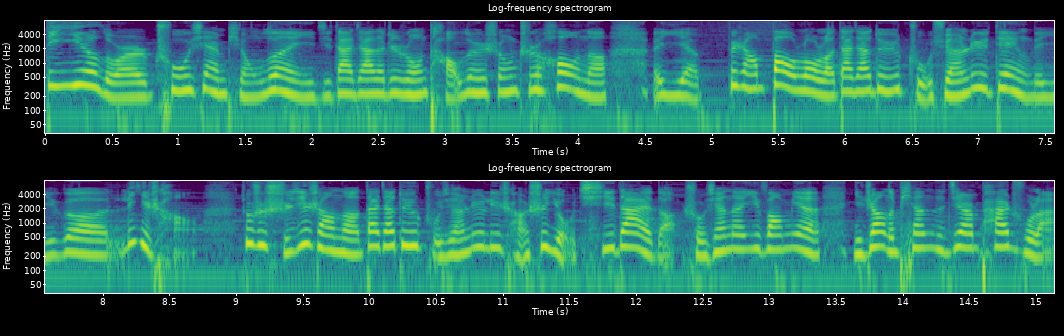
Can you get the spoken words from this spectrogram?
第一轮出现评论以及大家的这种讨论声之后呢，也非常暴露了大家对于主旋律电影的一个立场。就是实际上呢，大家对于主旋律立场是有期待的。首先呢，一方面，你这样的片子既然拍出来，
